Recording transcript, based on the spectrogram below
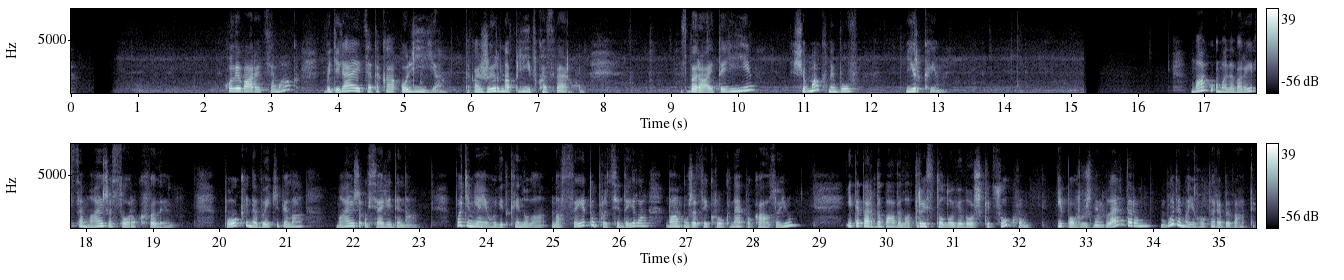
Коли вариться мак, виділяється така олія, така жирна плівка зверху. Збирайте її, щоб мак не був гірким. Мак у мене варився майже 40 хвилин, поки не википіла майже уся рідина. Потім я його відкинула на сито, процідила, вам уже цей крок не показую. І тепер додала 3 столові ложки цукру і погружним блендером будемо його перебивати.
